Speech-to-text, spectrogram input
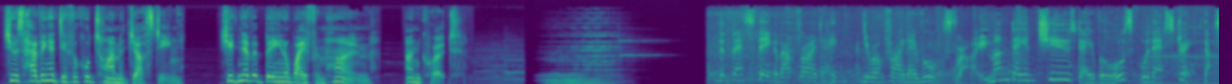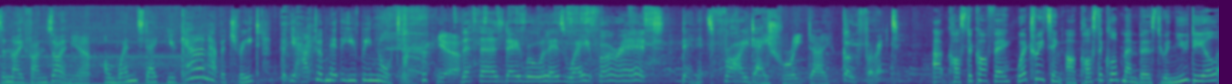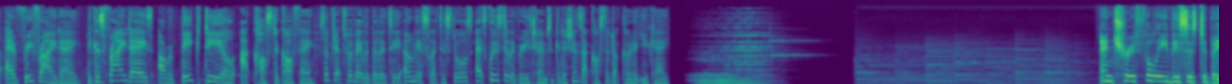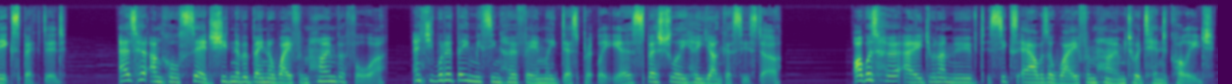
She was having a difficult time adjusting. She had never been away from home, unquote. The best thing about Friday, you're on Friday rules. Right. Monday and Tuesday rules, well, they're strict. That's a no fun zone. Yeah. On Wednesday, you can have a treat, but you have to admit that you've been naughty. Yeah. The Thursday rule is wait for it. Then it's Friday. Treat day. Go for it. At Costa Coffee, we're treating our Costa Club members to a new deal every Friday because Fridays are a big deal at Costa Coffee. Subject to availability only at selected stores, excludes delivery, terms and conditions at costa.co.uk. And truthfully, this is to be expected. As her uncle said, she'd never been away from home before, and she would have been missing her family desperately, especially her younger sister. I was her age when I moved six hours away from home to attend college.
